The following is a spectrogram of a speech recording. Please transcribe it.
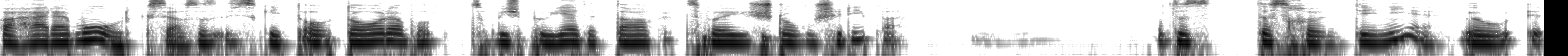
hermurksen. Also es gibt Autoren, die zum Beispiel jeden Tag zwei Stunden schreiben. Und das, das könnte ich nie. Weil, äh,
